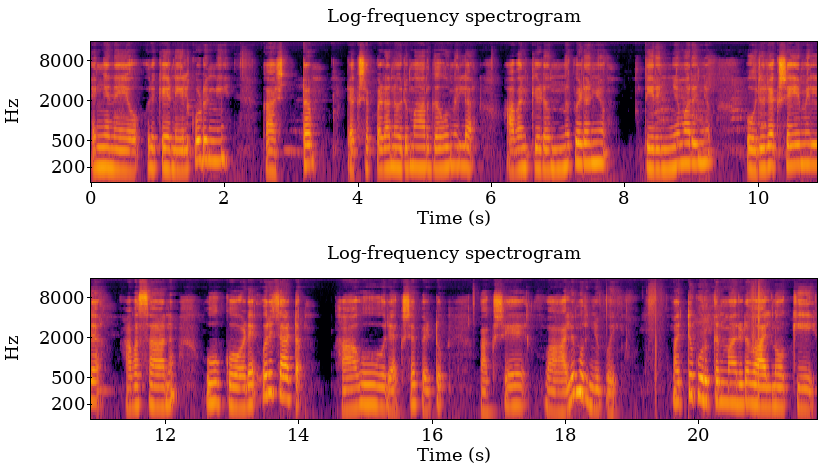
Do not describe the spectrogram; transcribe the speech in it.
എങ്ങനെയോ ഒരു കെണിയിൽ കുടുങ്ങി. കഷ്ടം രക്ഷപ്പെടാൻ ഒരു മാർഗവുമില്ല അവൻ കിടന്നു പിടഞ്ഞു തിരിഞ്ഞു മറിഞ്ഞു. ഒരു രക്ഷയുമില്ല. അവസാനം ഊക്കോടെ ഒരു ചാട്ടം. ഹാവൂ രക്ഷപ്പെട്ടു. പക്ഷേ വാൽ മുറിഞ്ഞുപോയി. മറ്റു കുറുക്കന്മാരുടെ വാൽ നോക്കി.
